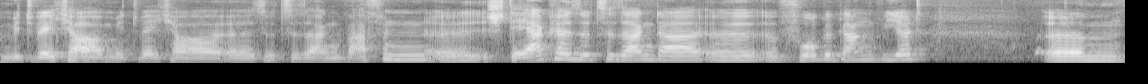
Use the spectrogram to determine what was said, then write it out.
mit welcher, mit welcher sozusagen Waffenstärke sozusagen da vorgegangen wird. Ähm,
